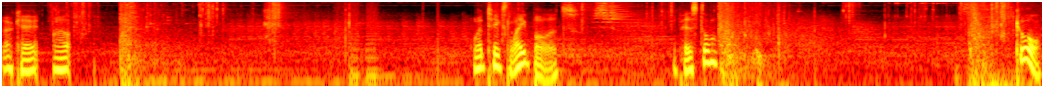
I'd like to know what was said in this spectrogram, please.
Okay, well. What takes light bullets? A pistol? Cool.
